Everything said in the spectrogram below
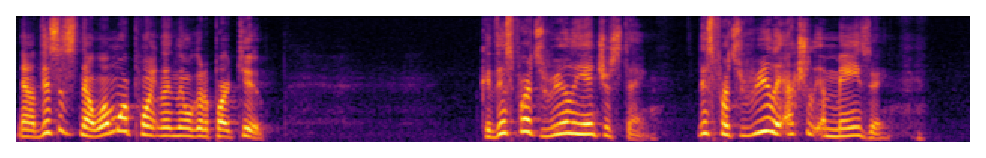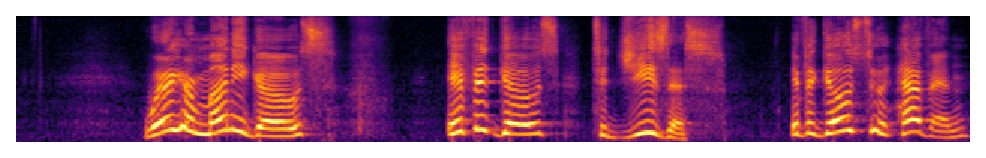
Now, this is now one more point, and then we'll go to part two. Okay, this part's really interesting. This part's really actually amazing. Where your money goes, if it goes to Jesus, if it goes to heaven,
